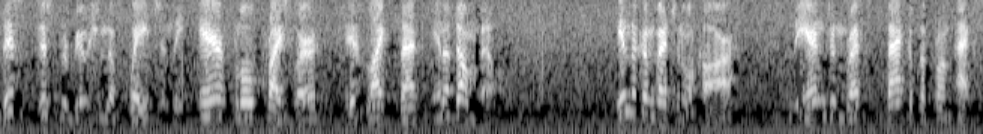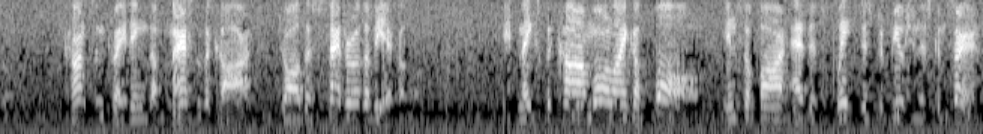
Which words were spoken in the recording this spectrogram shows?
This distribution of weights in the airflow Chrysler is like that in a dumbbell. In the conventional car, the engine rests back of the front axle, concentrating the mass of the car toward the center of the vehicle. It makes the car more like a ball insofar as its weight distribution is concerned.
